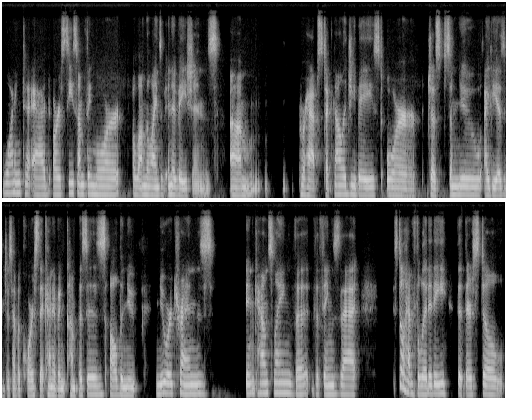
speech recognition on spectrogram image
wanting to add or see something more along the lines of innovations, um, perhaps technology based or just some new ideas, and just have a course that kind of encompasses all the new newer trends in counseling the the things that still have validity that there's still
